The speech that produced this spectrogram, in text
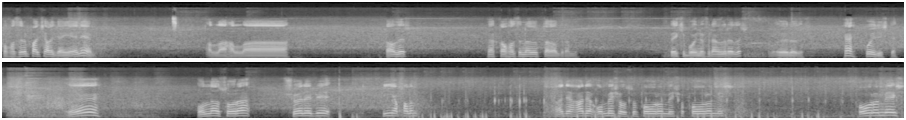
Kafasını parçalayacaksın yeğenim. Allah Allah. Kaldır. Ha kafasını tut da kaldır ama. Belki boynu falan kırılır. Öyle olur. Heh buydu işte. Ee, ondan sonra Şöyle bir pin yapalım. Hadi hadi 15 olsun. Power 15. Power 15. Power 15.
